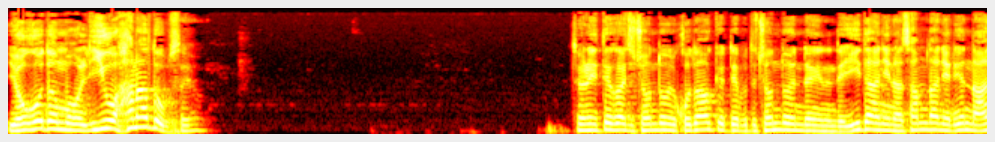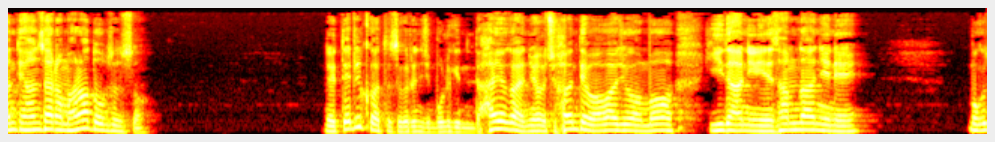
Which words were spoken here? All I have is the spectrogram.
요거도 먹을 이유 하나도 없어요. 저는 이때까지 전도, 고등학교 때부터 전도운동 했는데 2단이나 3단이나 나한테 한 사람 하나도 없었어. 내 때릴 것 같아서 그런지 모르겠는데 하여간요, 저한테 와가지고 뭐 2단이네, 3단이네. 뭐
